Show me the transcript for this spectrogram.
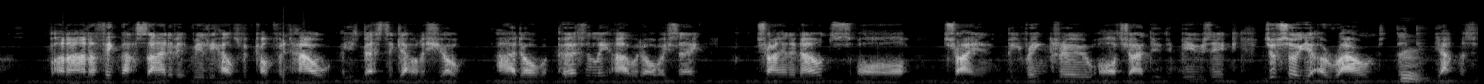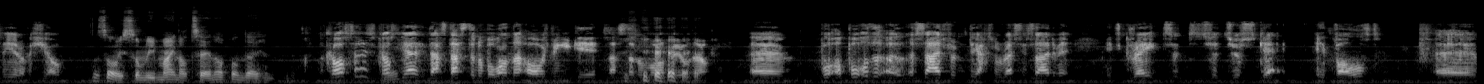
and, I, and I think that side of it really helps with confidence. How it's best to get on a show. I'd always, personally, I would always say, try and announce or try and be ring crew or try and do the music, just so you're around the, Hmm. the atmosphere of a show. There's always somebody who might not turn up one day. Of course there is. Of course, yeah, that's that's the number one. That always bring your gear. That's the number one rule now. Um, but but other, uh, aside from the actual wrestling side of it, it's great to, to just get involved. Um,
